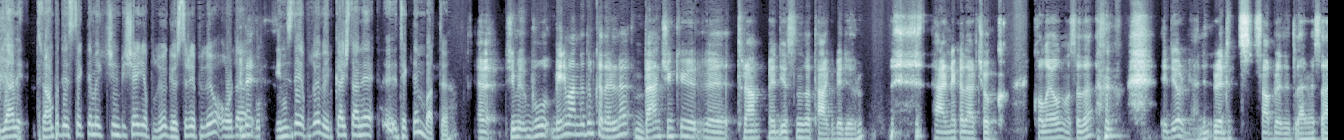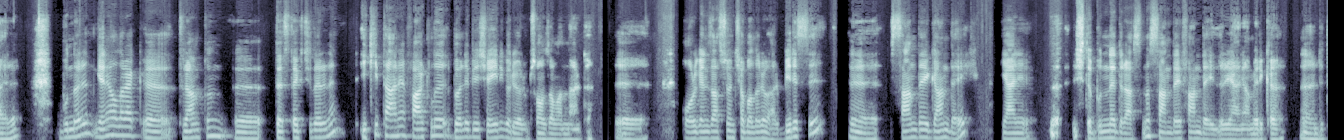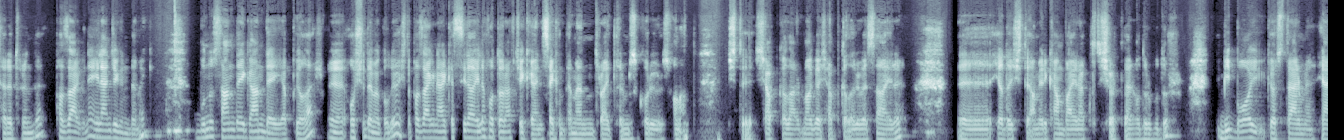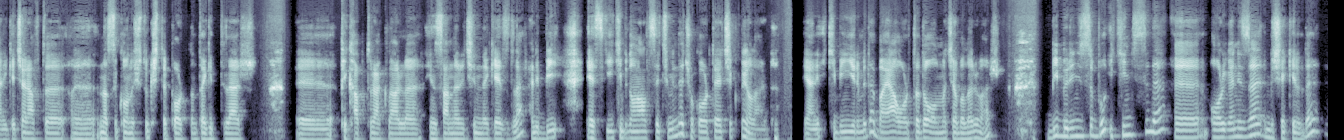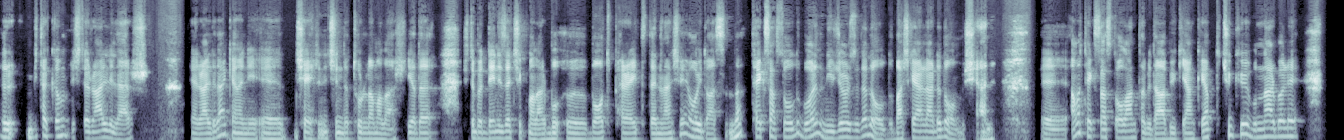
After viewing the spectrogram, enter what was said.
Yani Trump'ı desteklemek için bir şey yapılıyor, gösteri yapılıyor. Orada de- bu denizde yapılıyor ve birkaç tane e, tekne mi battı? Evet. Şimdi bu benim anladığım kadarıyla ben çünkü e, Trump medyasını da takip ediyorum. Her ne kadar çok kolay olmasa da ediyorum yani. Reddit, subredditler vesaire. Bunların genel olarak e, Trump'ın e, destekçilerinin iki tane farklı böyle bir şeyini görüyorum son zamanlarda. E, organizasyon çabaları var. Birisi e, Sunday Gun yani işte bu nedir aslında? Sunday Fun Day'dir yani Amerika e, literatüründe. Pazar günü eğlence günü demek. Bunu Sunday Gun Day yapıyorlar. E, o şu demek oluyor işte pazar günü herkes silahıyla fotoğraf çekiyor. Yani Second Amendment rightlarımızı koruyoruz falan. İşte şapkalar, maga şapkaları vesaire. E, ya da işte Amerikan bayraklı tişörtler odur budur. Bir boy gösterme. Yani geçen hafta e, nasıl konuştuk işte Portland'a gittiler. E, pick-up trucklarla insanlar içinde gezdiler. Hani bir eski 2016 seçiminde çok ortaya çıkmıyorlardı. Yani 2020'de bayağı ortada olma çabaları var. Bir birincisi bu. ikincisi de e, organize bir şekilde e, bir takım işte ralliler, rally derken hani e, şehrin içinde turlamalar ya da işte böyle denize çıkmalar bu e, boat parade denilen şey oydu aslında. Texas'ta oldu. Bu arada New Jersey'de de oldu. Başka yerlerde de olmuş yani. E, ama Texas'ta olan tabii daha büyük yankı yaptı. Çünkü bunlar böyle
